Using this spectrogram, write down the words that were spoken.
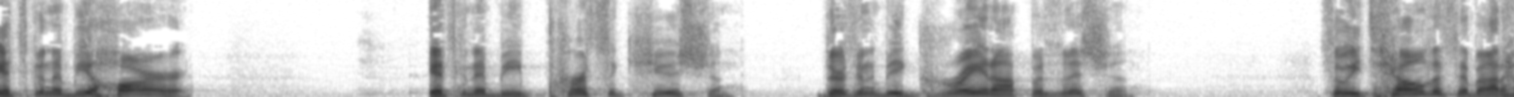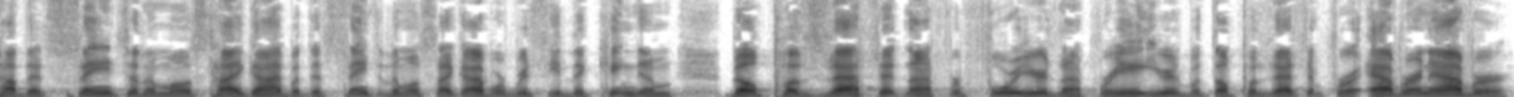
it's going to be hard. It's going to be persecution. There's going to be great opposition. So he tells us about how the saints of the Most High God, but the saints of the Most High God will receive the kingdom. They'll possess it not for four years, not for eight years, but they'll possess it forever and ever.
